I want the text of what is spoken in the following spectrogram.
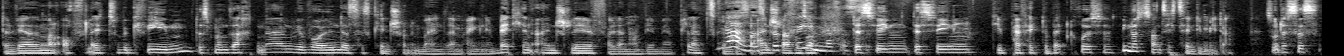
dann wäre man auch vielleicht zu bequem, dass man sagt, nein, wir wollen, dass das Kind schon immer in seinem eigenen Bettchen einschläft, weil dann haben wir mehr Platz, können ja, besser einschlafen. Bequem, so. Deswegen, deswegen die perfekte Bettgröße, minus 20 Zentimeter. So dass es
